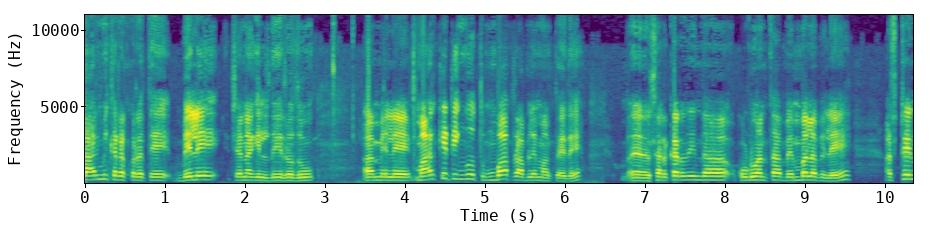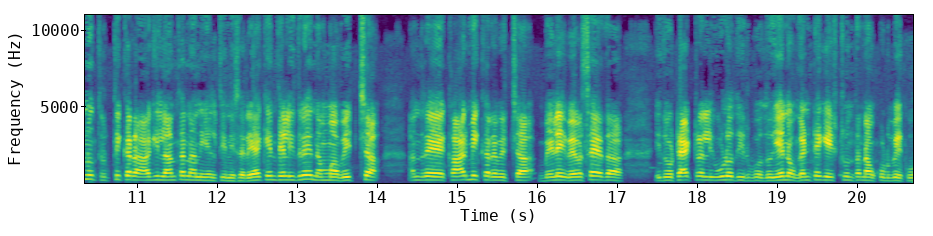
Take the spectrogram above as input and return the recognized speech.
ಕಾರ್ಮಿಕರ ಕೊರತೆ, ಬೆಲೆ ಚೆನ್ನಾಗಿಲ್ಲದೆ ಇರೋದು, ಆಮೇಲೆ ಮಾರ್ಕೆಟಿಂಗು ತುಂಬ ಪ್ರಾಬ್ಲಮ್ ಆಗ್ತಾ ಇದೆ. ಸರ್ಕಾರದಿಂದ ಕೊಡುವಂಥ ಬೆಂಬಲ ಬೆಲೆ ಅಷ್ಟೇನು ತೃಪ್ತಿಕರ ಆಗಿಲ್ಲ ಅಂತ ನಾನು ಹೇಳ್ತೀನಿ ಸರ್. ಯಾಕೆ ಅಂತ ಹೇಳಿದ್ರೆ ನಮ್ಮ ವೆಚ್ಚ, ಅಂದರೆ ಕಾರ್ಮಿಕರ ವೆಚ್ಚ, ಬೆಳೆ, ವ್ಯವಸಾಯದ ಇದು ಟ್ಯಾಕ್ಟ್ರಲ್ಲಿ ಉಳೋದಿರ್ಬೋದು ಏನೋ ಗಂಟೆಗೆ ಎಷ್ಟು ಅಂತ ನಾವು ಕೊಡಬೇಕು.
